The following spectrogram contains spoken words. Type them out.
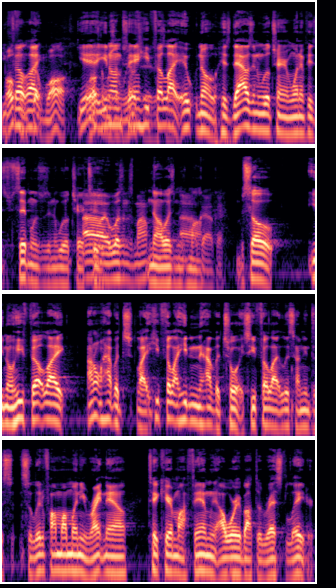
He Both felt of them like walk. Yeah, Both you know what I'm saying. He felt like it, no, his dad was in a wheelchair and one of his siblings was in a wheelchair too. Oh, it wasn't his mom. No, it wasn't his Oh, mom. Okay, okay. So you know, he felt like I don't have a ch- like. He felt like he didn't have a choice. He felt like, listen, I need to solidify my money right now, take care of my family. I'll worry about the rest later.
